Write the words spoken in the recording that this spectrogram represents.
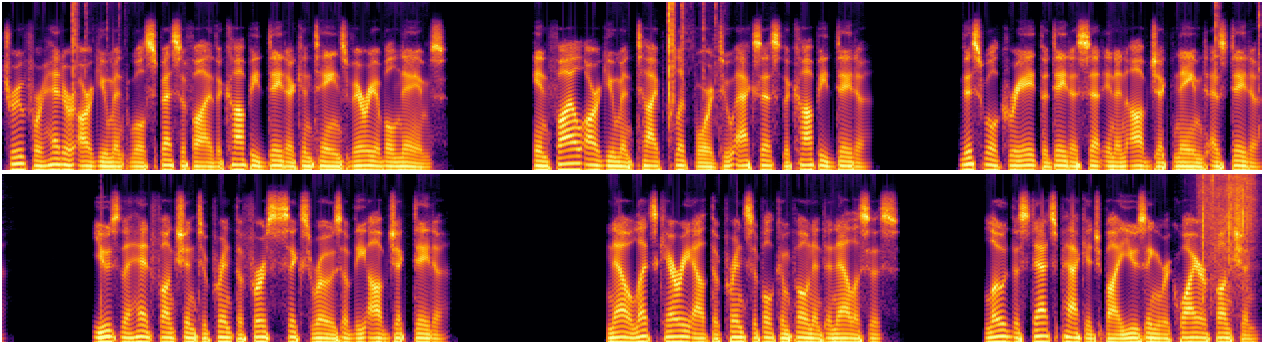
True for header argument will specify the copied data contains variable names. In file argument type clipboard to access the copied data. This will create the data set in an object named as data. Use the head function to print the first six rows of the object data. Now let's carry out the principal component analysis. Load the stats package by using require function.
